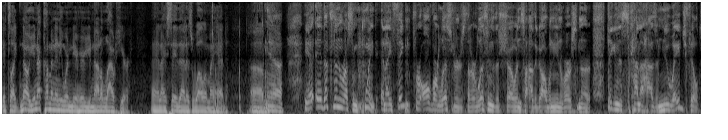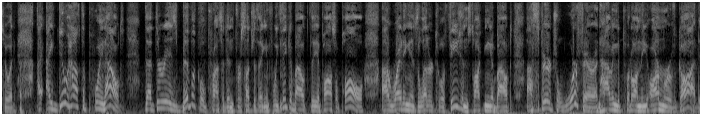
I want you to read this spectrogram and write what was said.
it's like, no, you're not coming anywhere near here. You're not allowed here. And I say that as well in my head. Um, yeah, yeah, eh, that's an interesting point, and I think for all of our listeners that are listening to the show inside the Goblin Universe and are thinking this kind of has a new age feel to it, I, I, do have to point out that there is biblical precedent for such a thing. If we think about the Apostle Paul uh, writing his letter to Ephesians, talking about uh, spiritual warfare and having to put on the armor of God,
